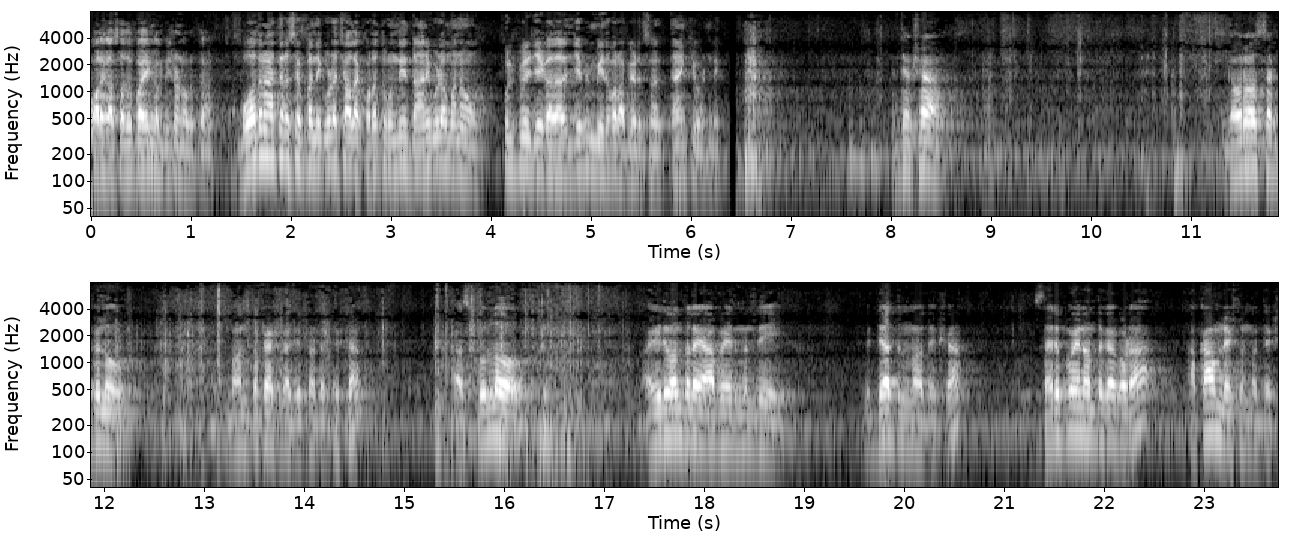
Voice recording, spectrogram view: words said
వాళ్ళకి ఆ సదుపాయం కల్పించడం అవుతాం. బోధనాతర సిబ్బంది కూడా చాలా కొరత ఉంది. దాన్ని కూడా మనం ఫుల్ఫిల్ చేయగలరని చెప్పి మీ ద్వారా అభ్యర్థిస్తున్నాను థ్యాంక్ యూ అండి. అధ్యక్ష గౌరవ సభ్యులు భానుప్రకాష్ గారు చెప్పినట్టు అధ్యక్ష ఆ స్కూల్లో ఐదు వందల యాభై ఐదు మంది విద్యార్థులు ఉన్నారు అధ్యక్ష. సరిపోయినంతగా కూడా అకామిడేషన్ ఉంది అధ్యక్ష.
